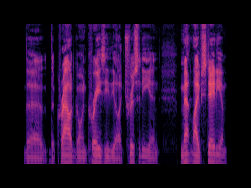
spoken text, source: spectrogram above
the the crowd going crazy, the electricity in MetLife Stadium,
